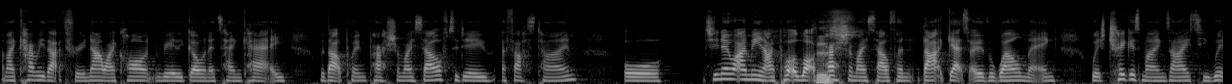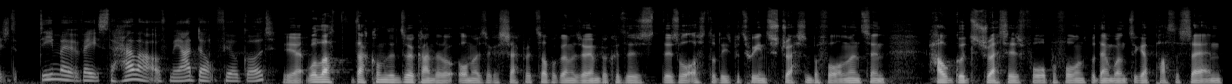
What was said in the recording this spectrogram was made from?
And I carry that through now. I can't really go on a 10K without putting pressure on myself to do a fast time or do you know what I mean? I put a lot of There's- pressure on myself, and that gets overwhelming, which triggers my anxiety, which demotivates the hell out of me. I don't feel good. Yeah, well, that that comes into a kind of almost like a separate topic on its own because there's there's a lot of studies between stress and performance and how good stress is for performance. But then once you get past a certain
